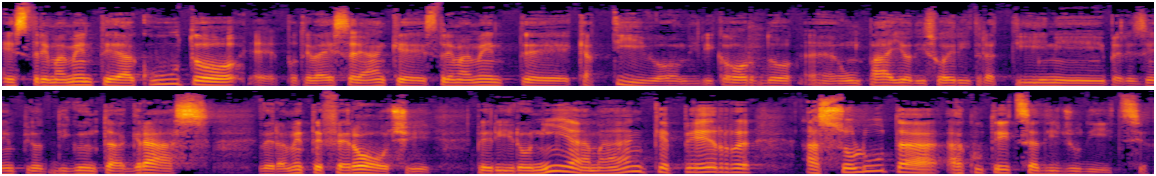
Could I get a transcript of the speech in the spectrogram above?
estremamente acuto, eh, poteva essere anche estremamente cattivo. Mi ricordo eh, un paio di suoi ritrattini, per esempio di Günther Grass, veramente feroci per ironia, ma anche per assoluta acutezza di giudizio.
